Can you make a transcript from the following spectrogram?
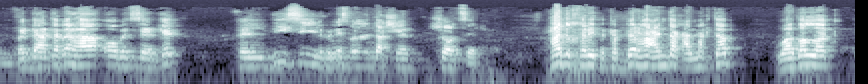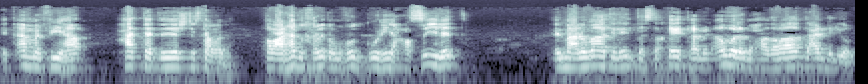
بدي اعتبرها open circuit في ال DC اللي بالنسبة لل induction short circuit هذه الخريطة كبرها عندك على المكتب وضلك تأمل فيها حتى إيش تستوعبها. طبعا هذه الخريطة المفروض تكون هي حصيلة المعلومات اللي أنت استقيتها من أول المحاضرات لعند اليوم.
